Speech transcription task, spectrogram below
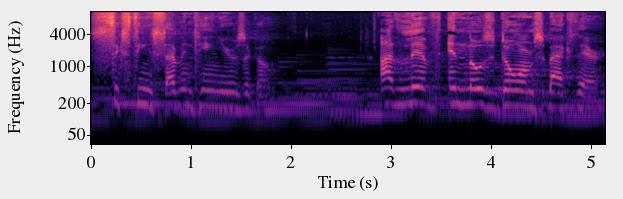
16, 17 years ago. I lived in those dorms back there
